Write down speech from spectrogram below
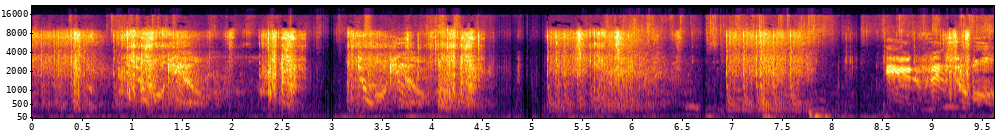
Double kill. Double kill. Invincible.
